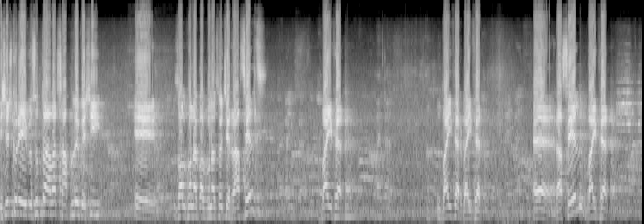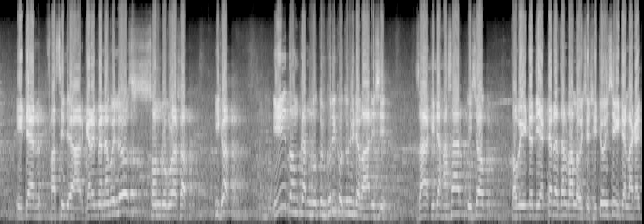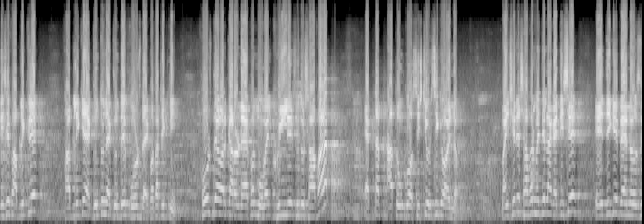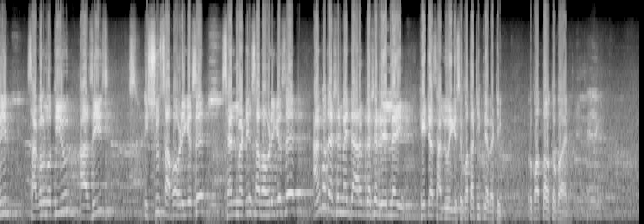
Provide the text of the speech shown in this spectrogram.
বিশেষ করে এই বছর তো আবার সাফল্য বেশি জল্পনা কল্পনা চলছে। Russell's, viper viper viper. হ্যাঁ রাসেল, বাইফার। এটার ফাঁসি আর গ্যারেমের নাম হইল চন্দ্রগোড়া সাপ। ইহা এই দমকার নতুন করে কতুন এটা বাহারিছে। যাক এটা হাসার এইসব তবে এটা দিয়ে একটা রেজাল্ট ভালো হয়েছে। সেটা হয়েছে এটা লাগাই দিয়েছে পাবলিকরে পাবলিকে একজন তো একজন দিয়ে ফোর্স দেয়, কথা ঠিক নেই। ফোর্স দেওয়ার কারণে এখন মোবাইল খুললে শুধু সাফার একটা আতঙ্ক সৃষ্টি হয়েছে কি হয় না? মানুষের সাফার মধ্যে লাগাই দিছে। এইদিকে বেনজির, ছাগল মতিউর, আজিজ ইস্যু সাফা হয়ে গেছে, সেন্ট মার্টিন সাফা হয়ে গেছে। আঙ্গ দেশের মধ্যে আরব দেশের রেল লাইন হিটা চালু হয়ে গেছে। কথা ঠিক না ঠিক ওর কথা অত কয়।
